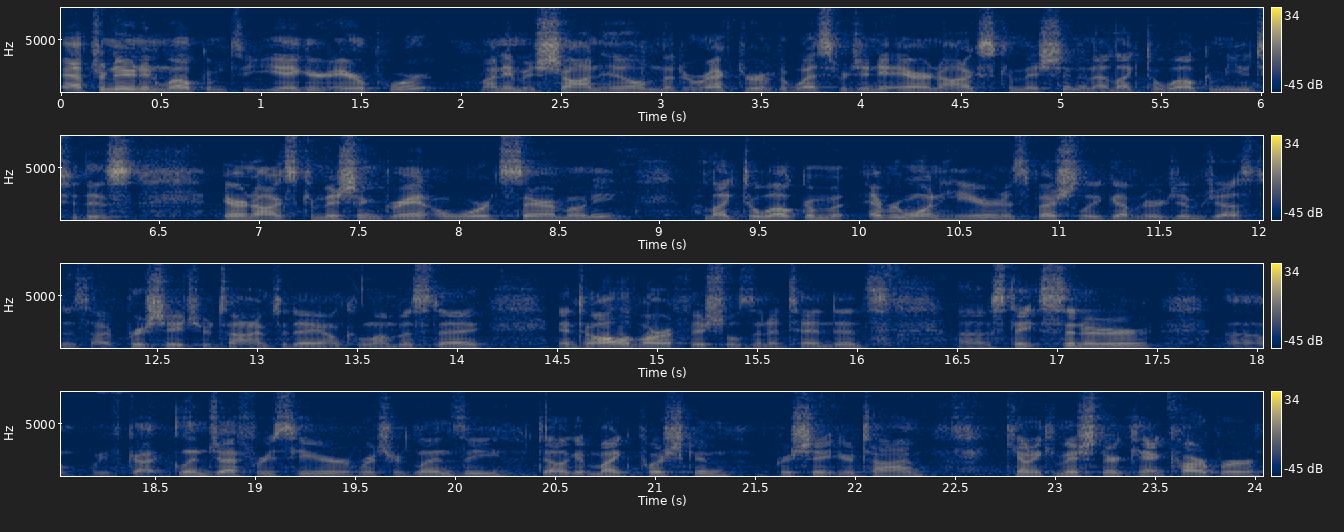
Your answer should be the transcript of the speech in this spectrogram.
Afternoon and welcome to Yeager Airport. My name is Sean Hill. I'm the director of the West Virginia Aeronautics Commission, and I'd like to welcome you to this Aeronautics Commission Grant Awards ceremony. I'd like to welcome everyone here, and especially Governor Jim Justice. I appreciate your time today on Columbus Day, and to all of our officials in attendance, uh, State Senator, um, we've got Glenn Jeffries here, Richard Lindsay, Delegate Mike Pushkin, appreciate your time, County Commissioner Kent Carper,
